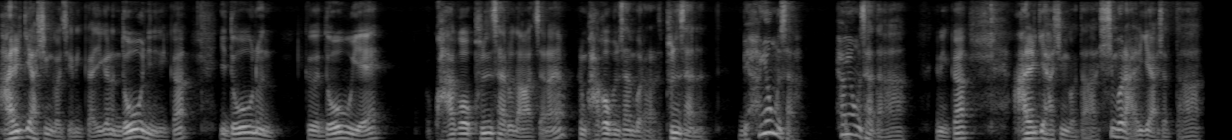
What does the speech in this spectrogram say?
알게 하신 거지. 그러니까 이거는 노운이니까 이 노운은 그 노우의 과거 분사로 나왔잖아요. 그럼 과거 분사는 뭐라 그래? 분사는 형용사, 형용사다. 그러니까 알게 하신 거다. 힘을 알게 하셨다.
